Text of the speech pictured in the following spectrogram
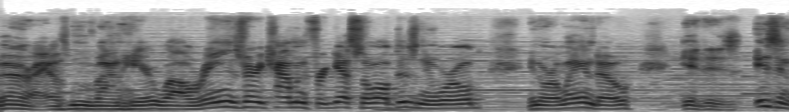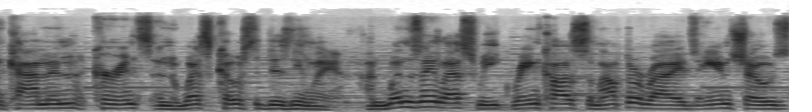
All right, let's move on here. While rain is very common for guests in Walt Disney World in Orlando, it is isn't common occurrence on the west coast of Disneyland. On Wednesday last week, rain caused some outdoor rides and shows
